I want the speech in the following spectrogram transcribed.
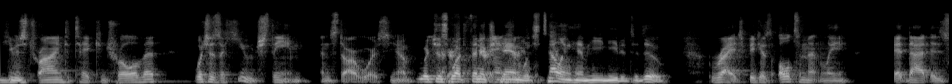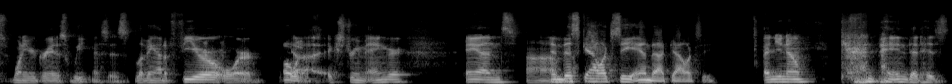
He was trying to take control of it, which is a huge theme in Star Wars. You know, which is what Dan anger. was telling him he needed to do. Right, because ultimately, it, that is one of your greatest weaknesses: living out of fear or uh, extreme anger. And um, in this galaxy and that galaxy. And you know, Cad Bane did his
